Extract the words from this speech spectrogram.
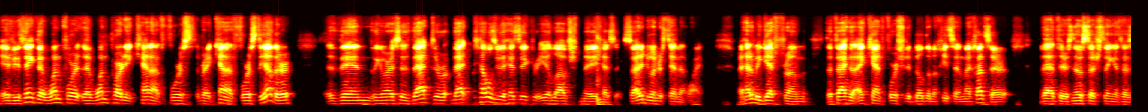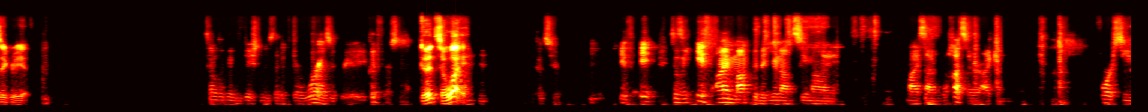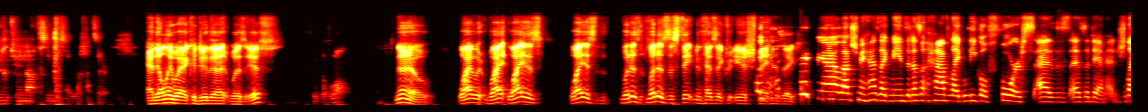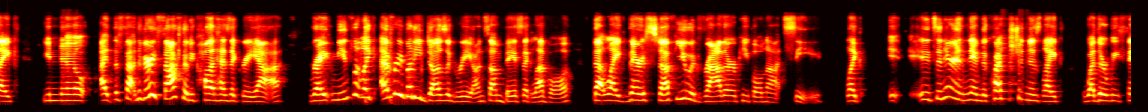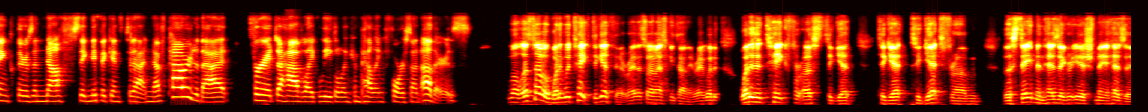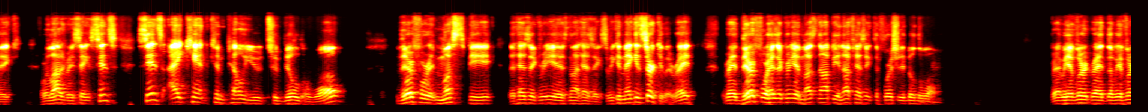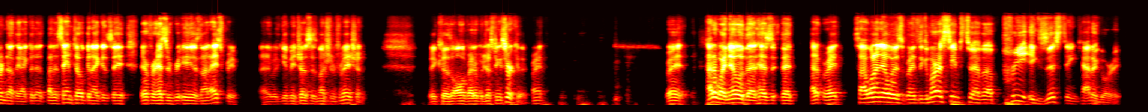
If you think that one for that one party cannot force right cannot force the other, then the Gemara says that that tells you the hezek alav shmei hezek. So how did you understand that line? Right, How do we get from the fact that I can't force you to build a mechitza in my chatzar that there's no such thing as hezek Sounds like the implication is that if there were Hezekiah, you could force them. Good. So why? Because you're, if it, sounds like if I'm mocked that you not see my, my side of the chatzer, I can force you to not see my side of the chatzer. And the only way I could do that was if We build a wall. no no. Why would why why is why is what is what is the statement hezek shmei Like, hezek? Yeah, love shmei has means it doesn't have like legal force as as a damage. Like you know, I, the fact the very fact that we call it hezekriya, right, means that like everybody does agree on some basic level that like there's stuff you would rather people not see. Like it, it's inherent in the name. The question is like whether we think there's enough significance to that, enough power to that for it to have like legal and compelling force on others. Well, let's talk about what it would take to get there, right? That's what I'm asking Tani, right? What what does it take for us to get to get to get from the statement hezek hezek, or a lot of people say, since since I can't compel you to build a wall, therefore it must be that hezek is not hezek. So we can make it circular, right? Right. Therefore, hezek must not be enough hezek to force you to build the wall. Right. We have learned right that we have learned nothing. I could, by the same token, I could say, therefore, hezek is not ice cream, and it would give me just as much information because all of it would just be circular, right? right? How do I know that has that right? So I want to know is right. The Gemara seems to have a pre-existing category,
